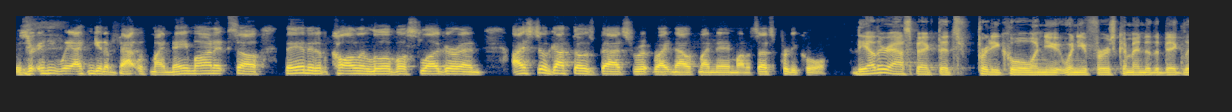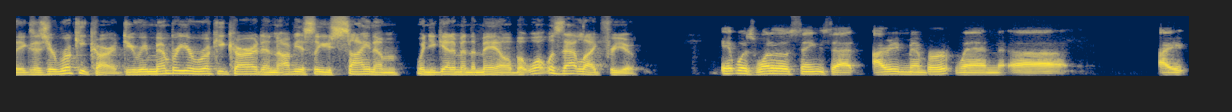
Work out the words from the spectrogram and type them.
is there any way I can get a bat with my name on it? So they ended up calling Louisville Slugger and I still got those bats right now with my name on it. So that's pretty cool. The other aspect that's pretty cool when you when you first come into the big leagues is your rookie card. Do you remember your rookie card? And obviously, you sign them when you get them in the mail. But what was that like for you? It was one of those things that I remember when uh, I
